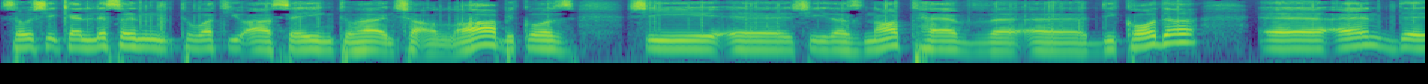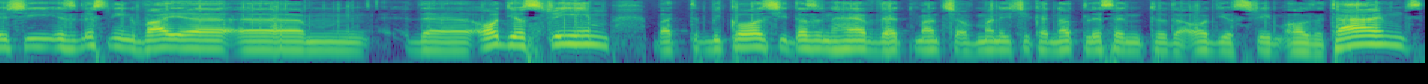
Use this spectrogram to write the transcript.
so she can listen to what you are saying to her, inshallah, because she uh, she does not have a decoder. Uh, and uh, she is listening via um, the audio stream, but because she doesn't have that much of money, she cannot listen to the audio stream all the times.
